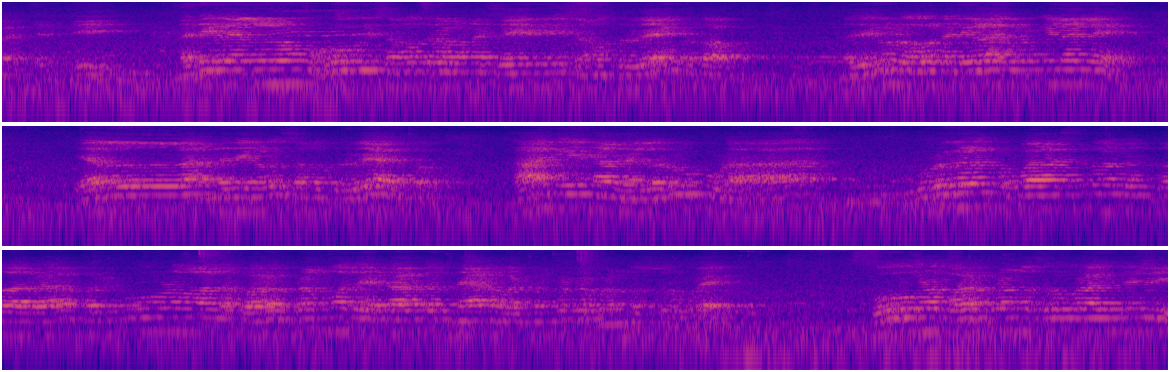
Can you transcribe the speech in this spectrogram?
गच्छन्ति नदीवे ಹಾಗೆ ನಾವೆಲ್ಲರೂ ಕೂಡ ಗುರುಗಳ ಕೃಪಾಶೀರ್ವಾದ ದ್ವಾರ ಪರಿಪೂರ್ಣವಾದ ಪರಬ್ರಹ್ಮದ ಯಥಾರ್ಥ ಜ್ಞಾನ ಮಾಡ್ಕೊಂಡ್ಬಿಟ್ರೆ ಬ್ರಹ್ಮಸ್ವರೂಪರೇ ಪೂರ್ಣ ಪರಬ್ರಹ್ಮ ಸ್ವರೂಪರಾಗ್ತೀವಿ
